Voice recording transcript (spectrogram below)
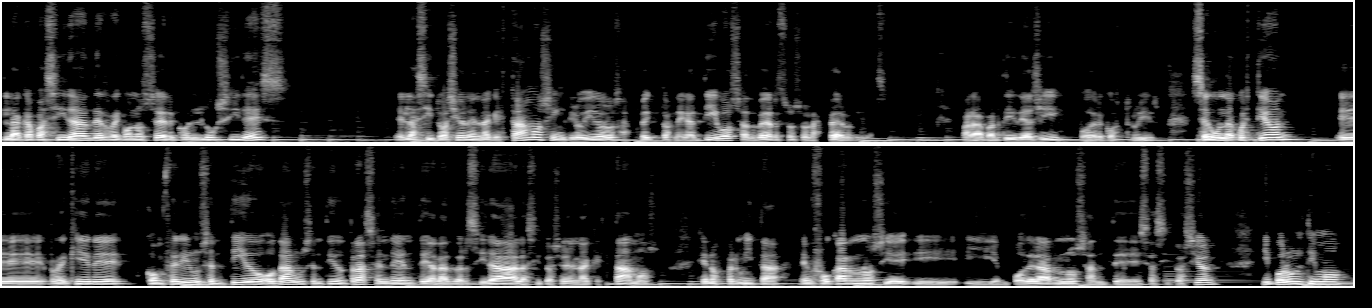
la capacidad de reconocer con lucidez la situación en la que estamos, incluidos los aspectos negativos, adversos o las pérdidas, para a partir de allí poder construir. Segunda cuestión, eh, requiere conferir un sentido o dar un sentido trascendente a la adversidad, a la situación en la que estamos, que nos permita enfocarnos y empoderarnos ante esa situación. Y por último,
